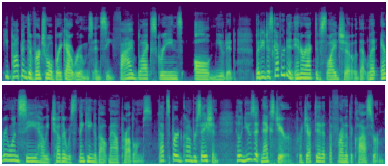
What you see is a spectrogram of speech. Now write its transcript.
He'd pop into virtual breakout rooms and see five black screens all muted. But he discovered an interactive slideshow that let everyone see how each other was thinking about math problems. That spurred conversation. He'll use it next year, projected at the front of the classroom.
